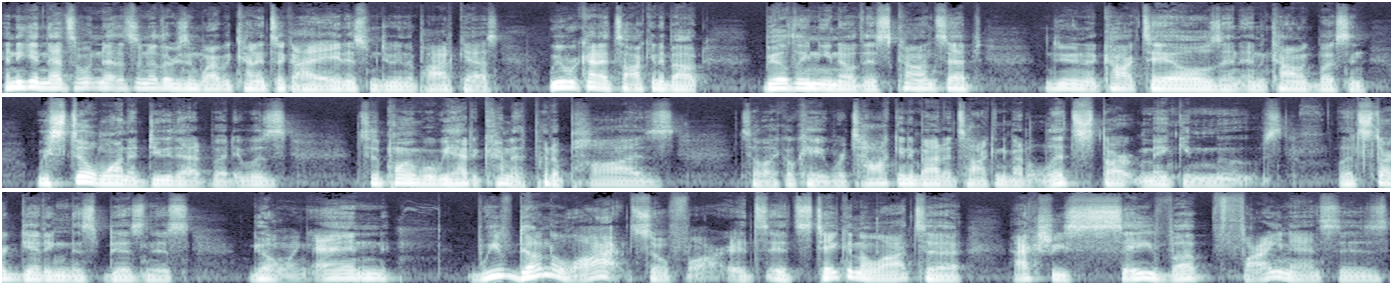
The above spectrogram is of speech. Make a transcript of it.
And again, that's what that's another reason why we kind of took a hiatus from doing the podcast. We were kind of talking about building, you know, this concept, doing the cocktails and, and comic books, and we still want to do that, but it was to the point where we had to kind of put a pause to like, okay, we're talking about it, talking about it. Let's start making moves. Let's start getting this business going. And we've done a lot so far. It's it's taken a lot to actually save up finances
